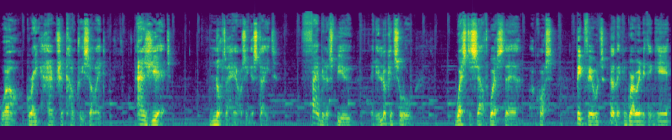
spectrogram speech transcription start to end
well, great Hampshire countryside. As yet, not a housing estate. Fabulous view, and you're looking sort of west to southwest there across big fields. They can grow anything here.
